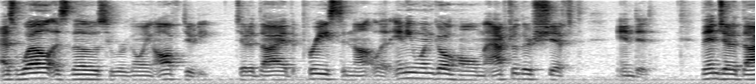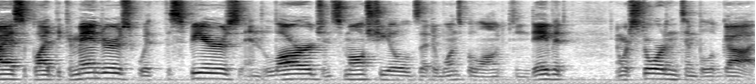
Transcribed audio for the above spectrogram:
as well as those who were going off duty. Jehoiada the priest did not let anyone go home after their shift ended. Then Jehoiada supplied the commanders with the spears and large and small shields that had once belonged to King David and were stored in the temple of God.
